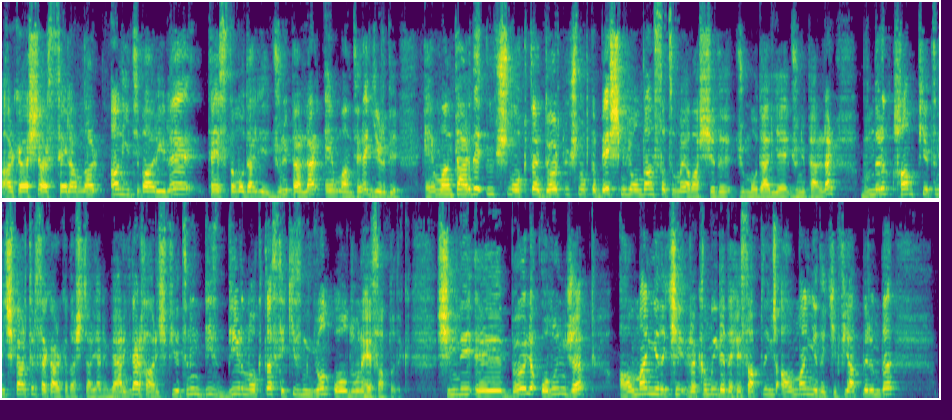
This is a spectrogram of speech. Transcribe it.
Arkadaşlar selamlar. An itibariyle Tesla Model Y Juniper'ler envantere girdi. Envanterde 3.4-3.5 milyondan satılmaya başladı Model Y Juniper'ler. Bunların ham fiyatını çıkartırsak arkadaşlar yani vergiler hariç fiyatının biz 1.8 milyon olduğunu hesapladık. Şimdi e, böyle olunca Almanya'daki rakamıyla da hesaplayınca Almanya'daki fiyatların da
